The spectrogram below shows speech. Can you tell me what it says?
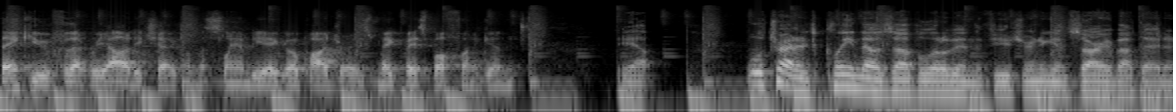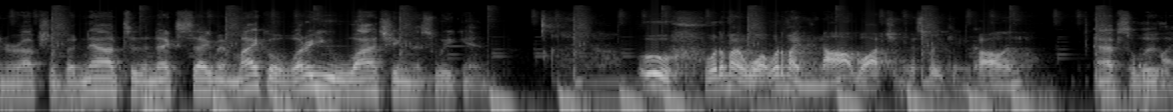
Thank you for that reality check on the Slam Diego Padres. Make baseball fun again. Yep. We'll try to clean those up a little bit in the future. And again, sorry about that interruption. But now to the next segment. Michael, what are you watching this weekend? Ooh, what am I what am I not watching this weekend, Colin? Absolutely.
